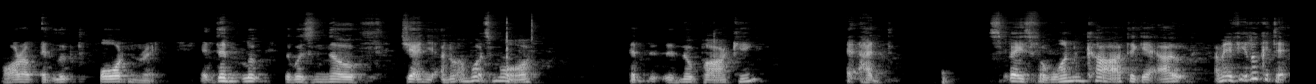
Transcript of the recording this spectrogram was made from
horrible. It looked ordinary. It didn't look. There was no genuine. And what's more, it, it no parking. It had space for one car to get out. I mean, if you look at it,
